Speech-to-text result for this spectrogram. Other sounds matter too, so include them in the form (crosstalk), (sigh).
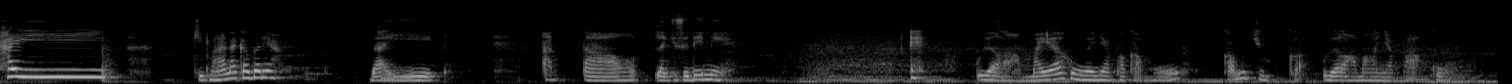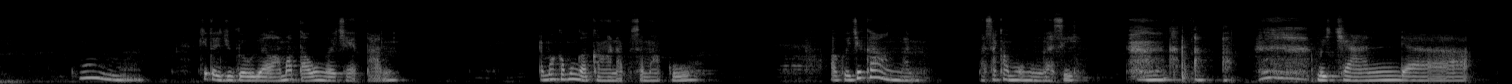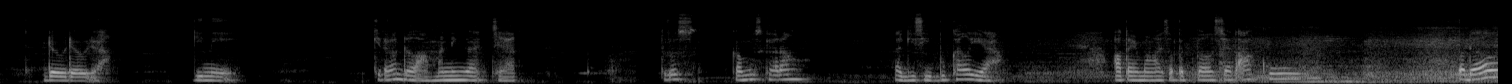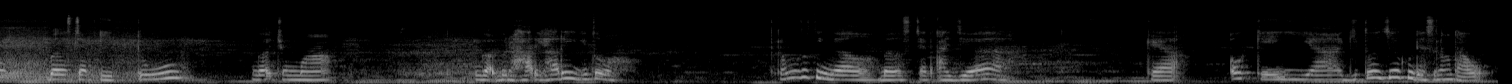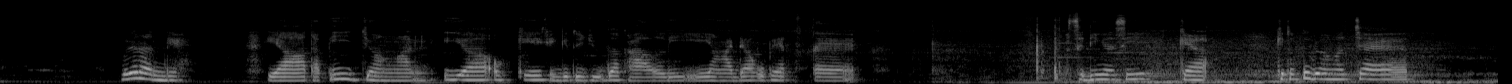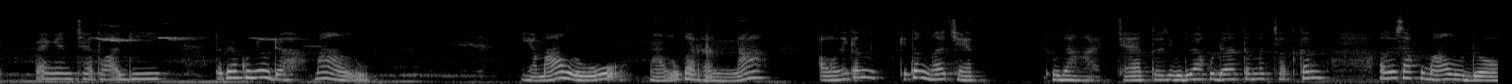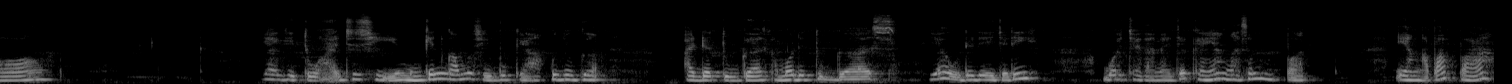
Hai, gimana kabarnya? Baik, atau lagi sedih nih? Eh, udah lama ya aku nggak nyapa kamu. Kamu juga udah lama nggak nyapa aku. Hmm, kita juga udah lama tahu nggak cetan. Emang kamu nggak kangen apa sama aku? Aku aja kangen. Masa kamu enggak sih? (laughs) Bercanda. Udah, udah, udah. Gini. Kita kan udah lama nih nggak chat. Terus kamu sekarang lagi sibuk kali ya? Atau emang gak sempet balas chat aku? Padahal balas chat itu nggak cuma nggak berhari-hari gitu loh. Kamu tuh tinggal balas chat aja. Kayak oke okay, iya gitu aja aku udah seneng tahu. Beneran deh. Ya tapi jangan. Iya oke okay, kayak gitu juga kali. Yang ada aku bete. Sedih gak sih? Kayak kita tuh udah ngechat. Pengen chat lagi. Tapi akunya udah malu. Ya malu. Malu karena awalnya kan kita nggak chat udah nggak chat terus tiba-tiba aku datang ngechat kan harus aku malu dong ya gitu aja sih. Mungkin kamu sibuk ya. Aku juga ada tugas kamu ada tugas. Ya udah deh. Jadi buat chatan aja kayaknya nggak sempet. Ya nggak apa-apa.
